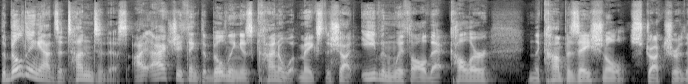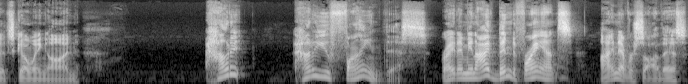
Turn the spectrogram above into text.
the building adds a ton to this. I actually think the building is kind of what makes the shot, even with all that color and the compositional structure that's going on. How did how do you find this? Right? I mean, I've been to France. I never saw this.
